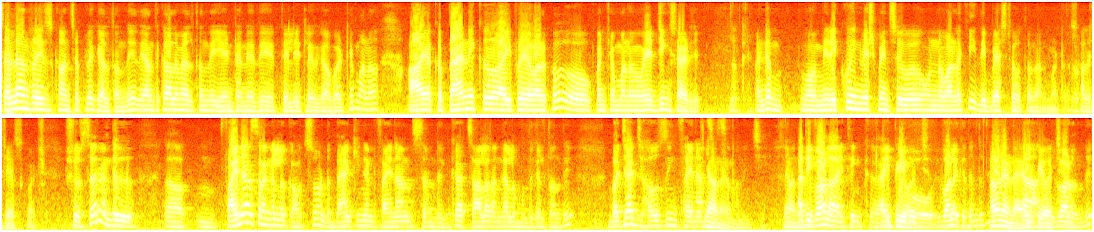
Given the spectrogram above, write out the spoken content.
సెల్ అండ్ రైజ్ కాన్సెప్ట్లోకి వెళ్తుంది. ఇది ఎంతకాలం వెళ్తుంది? ఏంటనేది తెలియట్లేదు కాబట్టి మనం ఆ యొక్క ప్యానిక్ అయిపోయే వరకు కొంచెం మనం హెడ్జింగ్ స్ట్రాటజీ. అంటే మీరు ఎక్కువ ఇన్వెస్ట్మెంట్స్ ఉన్న వాళ్ళకి ఇది బెస్ట్ అవుతుంది అనమాట అలా చేసుకోవచ్చు. షూర్ సార్ అండ్ ఫైనాన్స్ రంగంలో కావచ్చు. And banking and finance and ఇంకా చాలా రంగాల్లో ముందుకెళ్తోంది. Bajaj housing finance. సంబంధించి. అది ఇవాళ ఐ థింక్ ఐపీఓ. ఇవాళ కదండి? అవునండి. ఇవాళ ఉంది.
